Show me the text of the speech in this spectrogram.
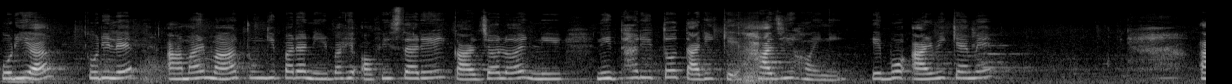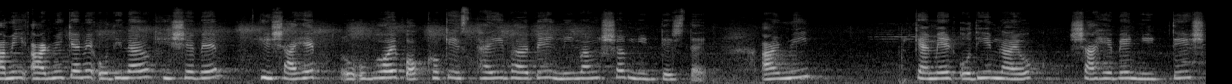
করিয়া করিলে আমার মা টুঙ্গিপাড়া নির্বাহী অফিসারের কার্যালয় নির্ধারিত তারিখে হাজির হয়নি এবং আর্মি ক্যাম্পে, আমি আর্মি ক্যাম্পে অধিনায়ক হিসেবে হি- সাহেব উভয় পক্ষকে স্থায়ীভাবে মীমাংসার নির্দেশ দেয়। আর্মি ক্যাম্পের অধিনায়ক সাহেবের নির্দেশ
